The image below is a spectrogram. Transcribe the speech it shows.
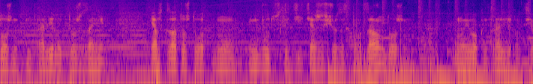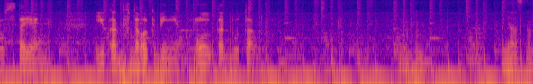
должен контролировать тоже за ним. Я бы сказал то, что вот, ну, не буду следить, я же еще за спортзалом должен, ну, его контролировать, его состояние. И как бы второй кабинет. Ну, как бы вот так бы. Ясно.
